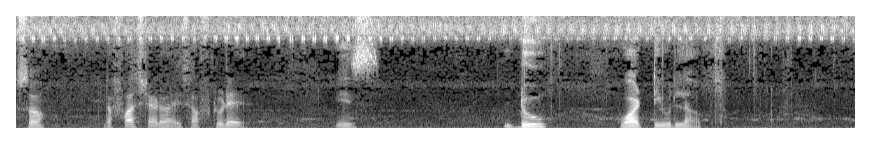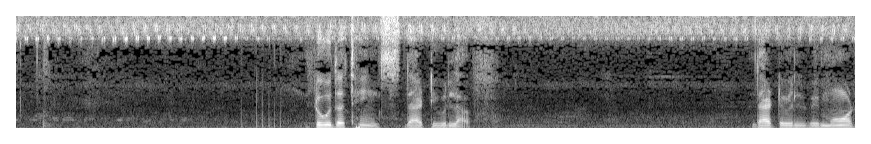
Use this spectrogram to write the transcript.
So the first advice of today is do what you love. Do the things that you love. That will be more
